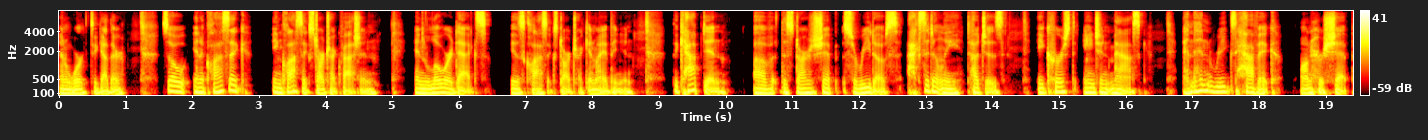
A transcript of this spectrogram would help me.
and work together. So, in a classic, in classic Star Trek fashion, and lower decks is classic Star Trek, in my opinion. The captain of the starship Cerritos accidentally touches a cursed ancient mask and then wreaks havoc on her ship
